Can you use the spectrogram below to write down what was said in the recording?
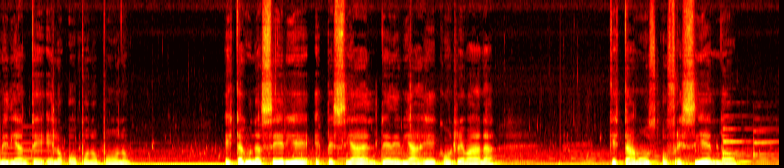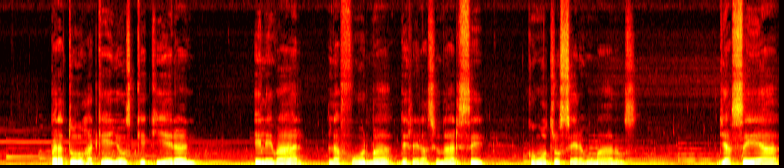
mediante el Oponopono. Esta es una serie especial de, viaje con Rebana que estamos ofreciendo para todos aquellos que quieran elevar la forma de relacionarse con otros seres humanos, ya sea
